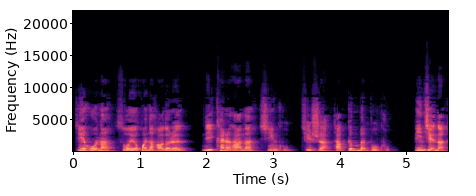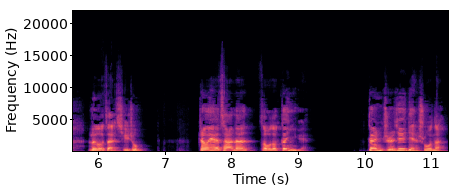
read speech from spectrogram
几乎呢，所有混得好的人，你看着他呢辛苦，其实啊他根本不苦，并且呢乐在其中，这也才能走得更远。更直接一点说呢，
